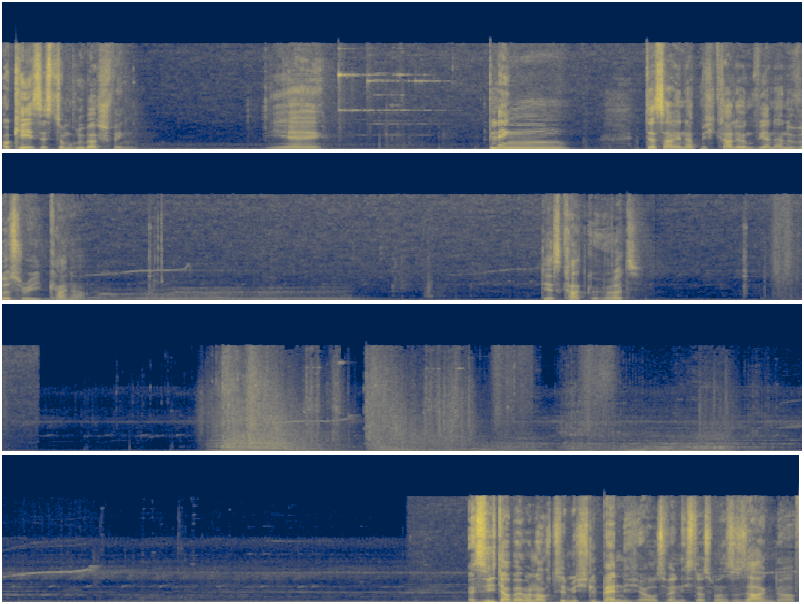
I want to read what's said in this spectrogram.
Okay, es ist zum Rüberschwingen. Yay. Bling. Das erinnert mich gerade irgendwie an Anniversary. Keine Ahnung. Der ist gerade gehört? Es sieht aber immer noch ziemlich lebendig aus, wenn ich das mal so sagen darf.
